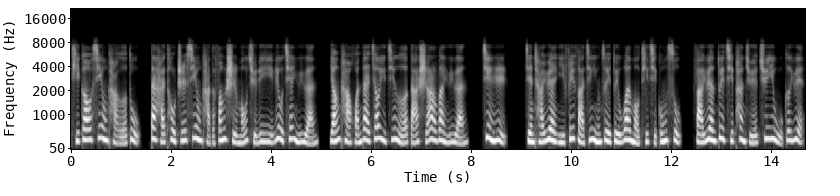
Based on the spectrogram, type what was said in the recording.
提高信用卡额度，贷还透支信用卡的方式谋取利益六千余元，养卡还贷交易金额达十二万余元。近日，检察院以非法经营罪对万某提起公诉，法院对其判决拘役五个月，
